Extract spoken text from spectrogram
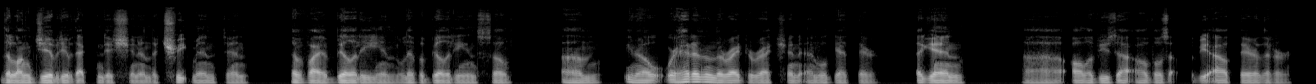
the longevity of that condition and the treatment and the viability and livability. And so, um, you know, we're headed in the right direction and we'll get there. Again, uh, all of you, all those of you out there that are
